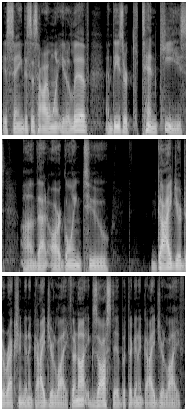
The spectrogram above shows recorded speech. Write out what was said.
is saying, This is how I want you to live. And these are 10 keys uh, that are going to guide your direction, going to guide your life. They're not exhaustive, but they're going to guide your life.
